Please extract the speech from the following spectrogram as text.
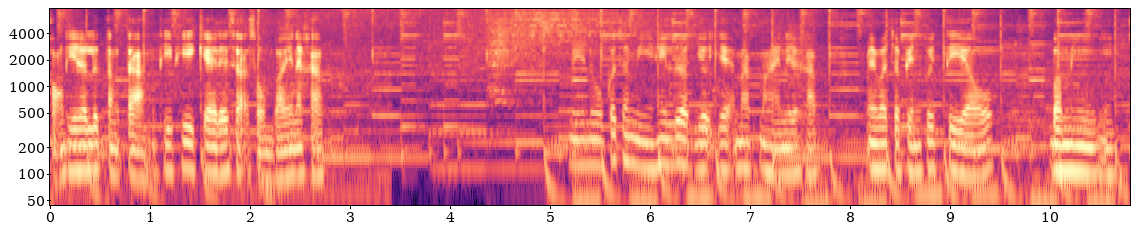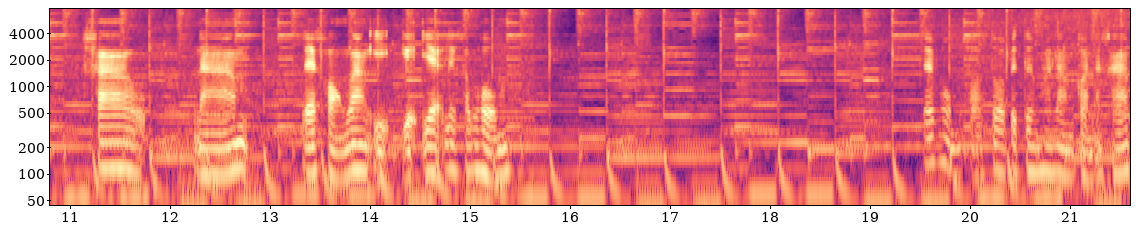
ของที่ระลึกต่างๆ ที่พี่แกได้สะสมไว้นะครับ เมนูก็จะมีให้เลือกเยอะแยะมากมายเลยครับ ไม่ว่าจะเป็นก๋วยเตี๋ยว บะหมี่ข้าว น้ำ และของว่างอีกเยอะแยะเลยครับผมและผมขอตัวไปเติมพลังก่อนนะครับ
